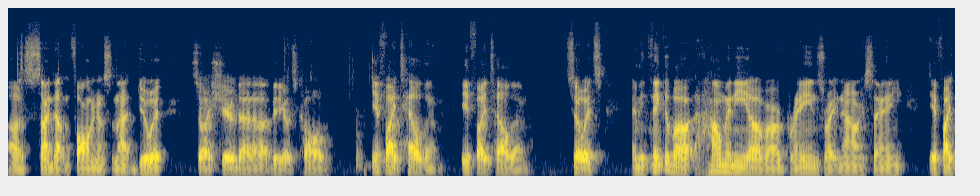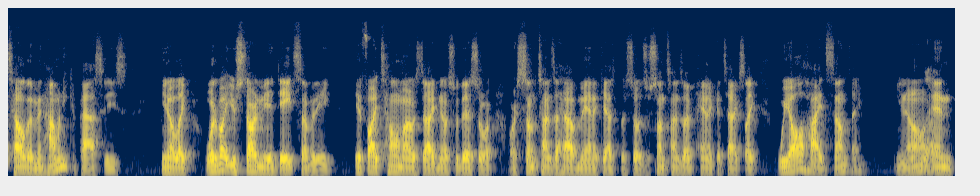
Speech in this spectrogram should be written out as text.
uh, signed up and following us on that. Do it. So I shared that uh, video. It's called "If I Tell Them." If I tell them. So it's. I mean, think about how many of our brains right now are saying, "If I tell them," in how many capacities? You know, like what about you starting to date somebody? if I tell them I was diagnosed with this, or or sometimes I have manic episodes, or sometimes I have panic attacks, like we all hide something, you know, Right. and,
